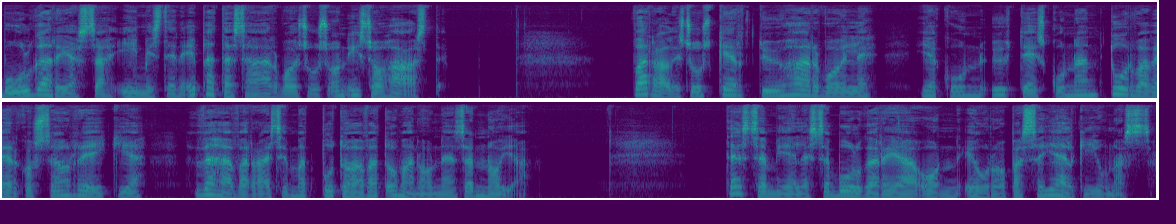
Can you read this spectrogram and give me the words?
Bulgariassa ihmisten epätasa-arvoisuus on iso haaste. Varallisuus kertyy harvoille ja kun yhteiskunnan turvaverkossa on reikiä, vähävaraisemmat putoavat oman onnensa nojaan. Tässä mielessä Bulgaria on Euroopassa jälkijunassa.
